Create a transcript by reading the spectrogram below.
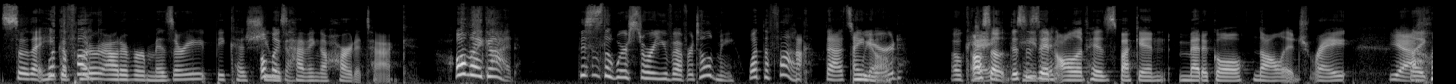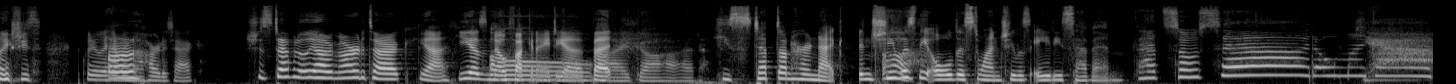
so that he What could put her out of her misery because she Oh was God. having a heart attack. Oh my God! This is the worst story you've ever told me. What the fuck? That's I know. weird. Okay. Also, this is hate in all of his fucking medical knowledge, right? Yeah, like- like, she's clearly having uh, a heart attack. She's definitely having a heart attack. Yeah, he has no fucking idea. Oh But my god, he stepped on her neck, and she was the oldest one. She was 87. that's so sad. Oh my god,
